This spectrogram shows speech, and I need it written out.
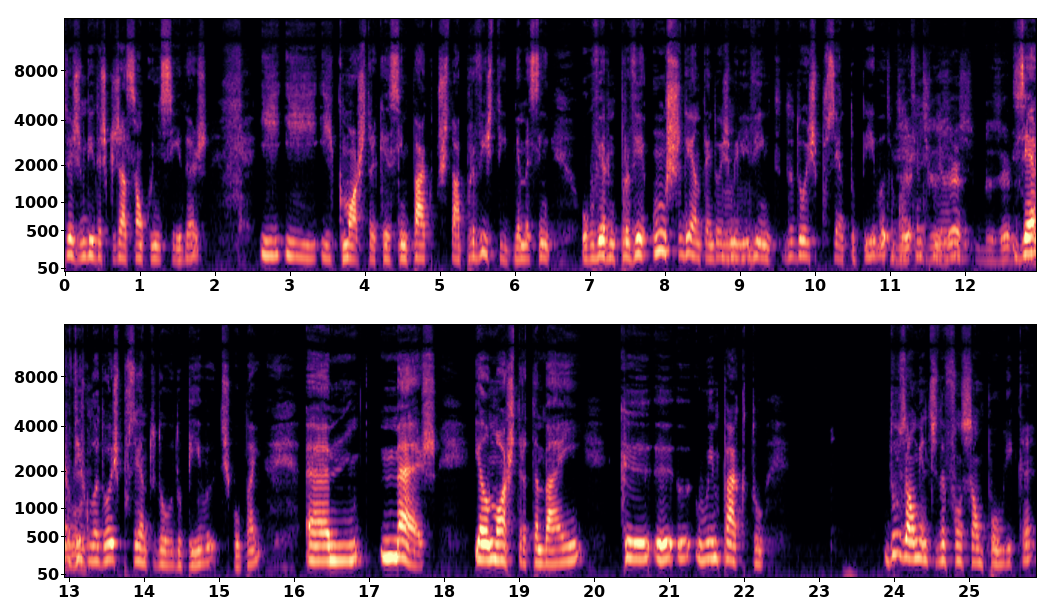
das medidas que já são conhecidas e, e, e, que mostra que esse impacto está previsto. E mesmo assim o governo prevê um excedente em 2020 uhum. de 2% do PIB 0,2% do, do PIB desculpem. Um, mas ele mostra também que uh, o impacto dos aumentos da função pública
